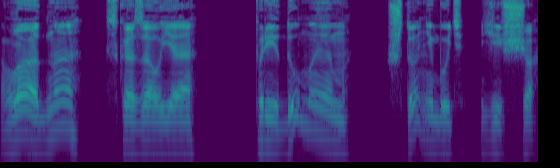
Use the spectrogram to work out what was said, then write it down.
«Ладно», — сказал я, Придумаем что-нибудь еще.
